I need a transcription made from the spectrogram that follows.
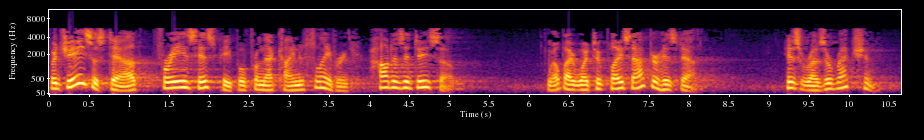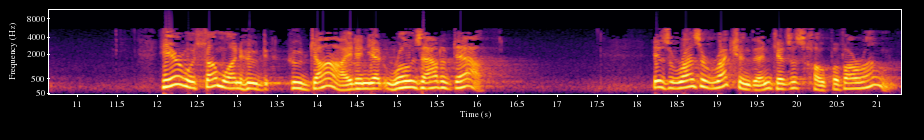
But Jesus' death frees his people from that kind of slavery. How does it do so? Well, by what took place after his death. His resurrection. Here was someone who, who died and yet rose out of death. His resurrection then gives us hope of our own.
